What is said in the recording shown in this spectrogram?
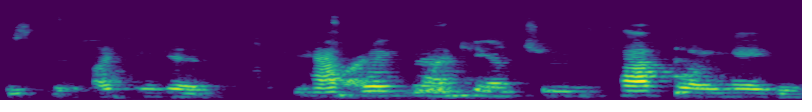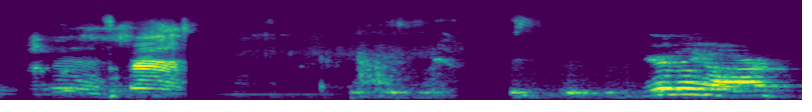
just kidding. I can get halfway through. I can't choose halfway, maybe. Here they are.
